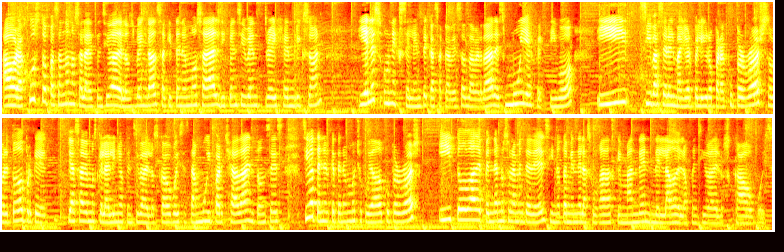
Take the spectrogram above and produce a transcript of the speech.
Ahora, justo pasándonos a la defensiva de los Bengals, aquí tenemos al defensive end Trey Hendrickson. Y él es un excelente cazacabezas, la verdad, es muy efectivo y sí va a ser el mayor peligro para Cooper Rush, sobre todo porque ya sabemos que la línea ofensiva de los Cowboys está muy parchada, entonces sí va a tener que tener mucho cuidado Cooper Rush y todo va a depender no solamente de él, sino también de las jugadas que manden del lado de la ofensiva de los Cowboys.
